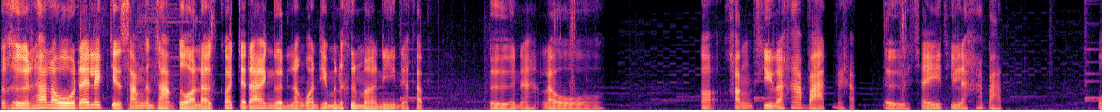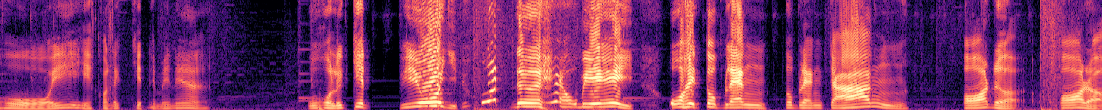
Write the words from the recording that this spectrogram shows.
ก็คือถ้าเราได้เลขเจ็ดซ้ำกันสามตัวเราก็จะได้เงินรางวัลที่มันขึ้นมานี่นะครับ เออนะ เราก็ครั้งทีละห้าบาทนะครับ เออ ใช้ทีละห้าบาท โอ้โหยขอเลขเจ็ดได้ไหมเนี่ยโอ้ขอเลขเจ็ดพี่โอ้ย what the hell me โอ้ยตบแรงตบแรงจัง บอสเหรอบอสเหรอ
